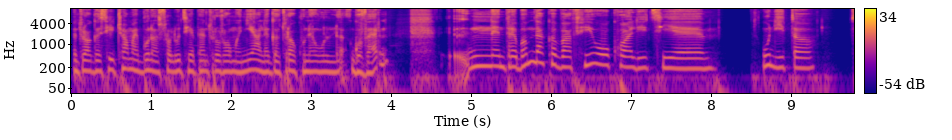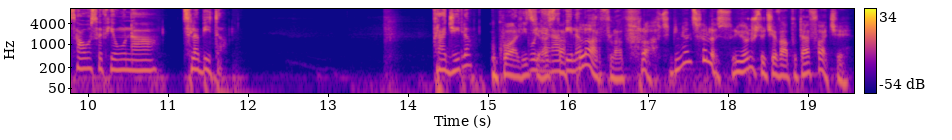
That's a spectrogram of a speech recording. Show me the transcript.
pentru a găsi cea mai bună soluție pentru România în legătură cu neul guvern. Ne întrebăm dacă va fi o coaliție unită sau o să fie una slăbită fragilă? Coaliția asta, clar, fla, fla, bineînțeles. Eu nu știu ce va putea face.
